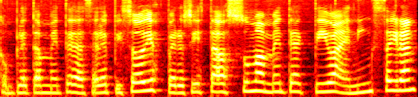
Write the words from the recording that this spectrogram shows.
completamente de hacer episodios, pero sí he estado sumamente activa en Instagram.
